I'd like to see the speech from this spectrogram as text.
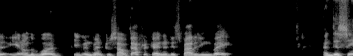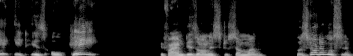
Uh, you know, the word even went to South Africa in a disparaging way. And they say it is okay if I am dishonest to someone who's not a Muslim.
